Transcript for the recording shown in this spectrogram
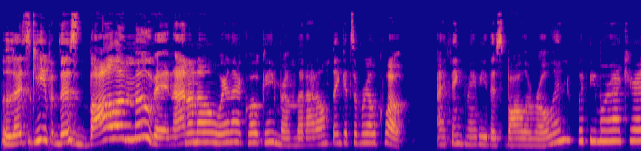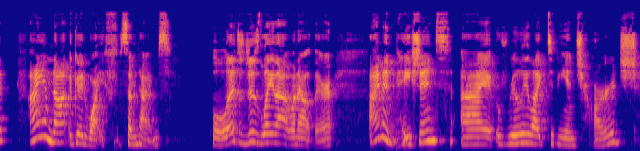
let's keep this ball moving. I don't know where that quote came from, but I don't think it's a real quote. I think maybe this ball a rolling would be more accurate. I am not a good wife sometimes. Let's just lay that one out there. I'm impatient. I really like to be in charge.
